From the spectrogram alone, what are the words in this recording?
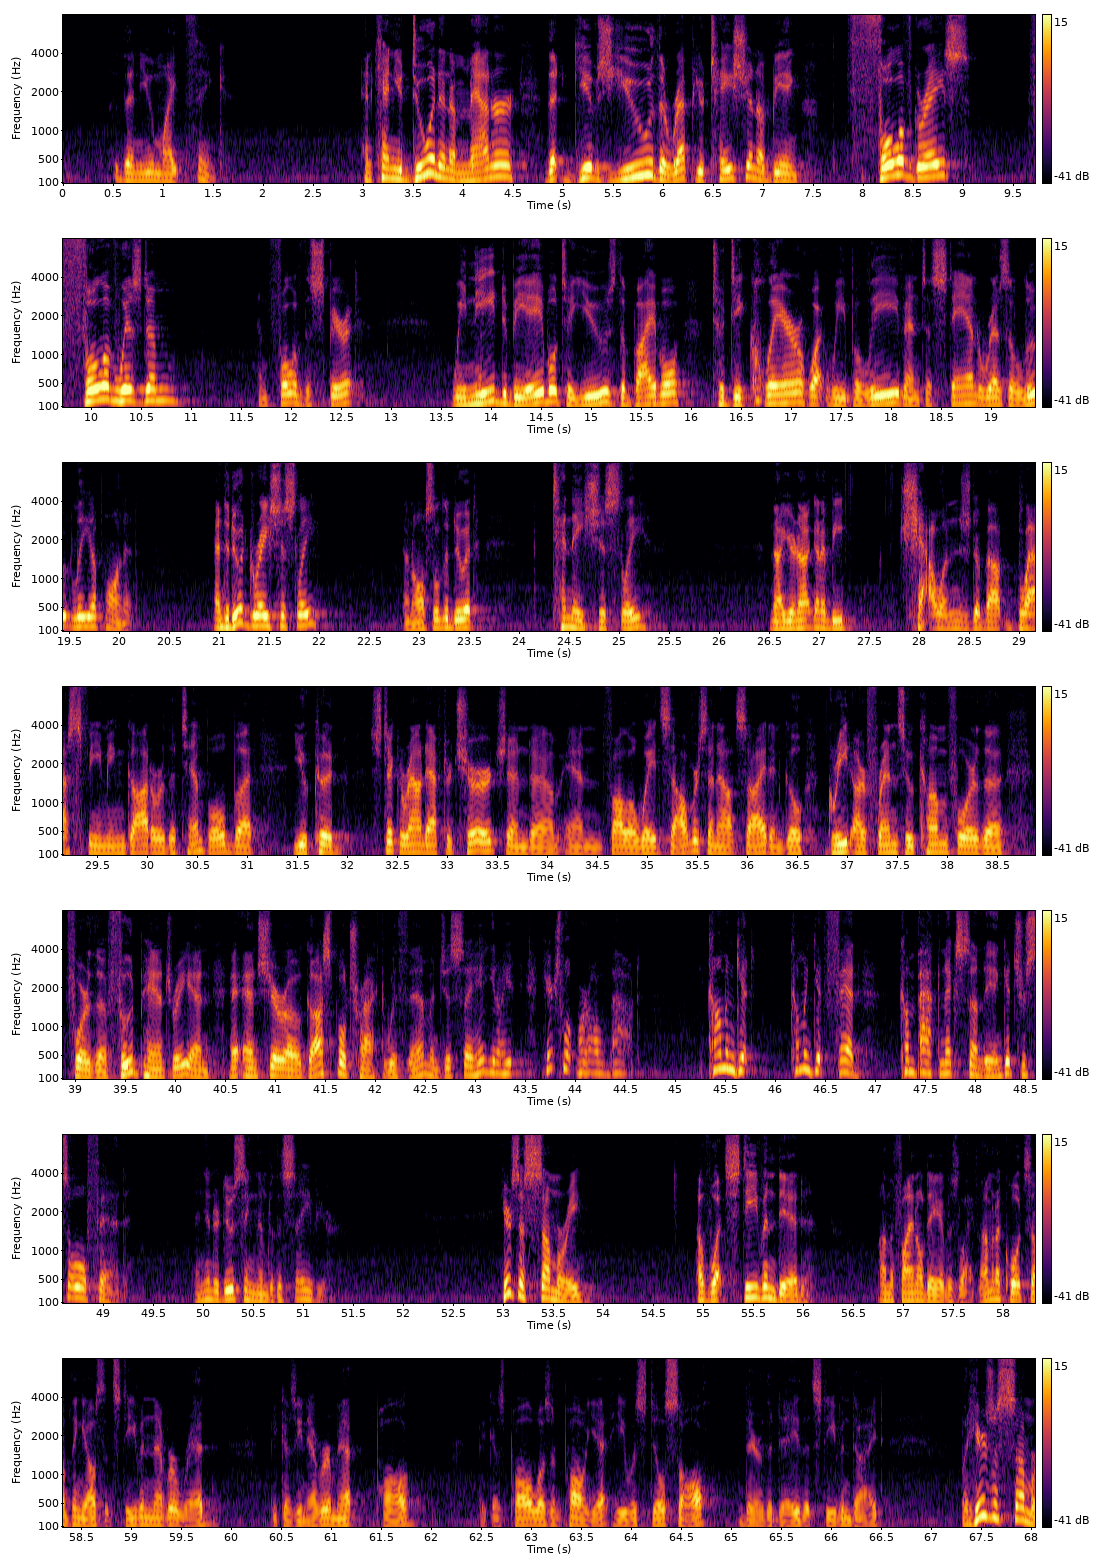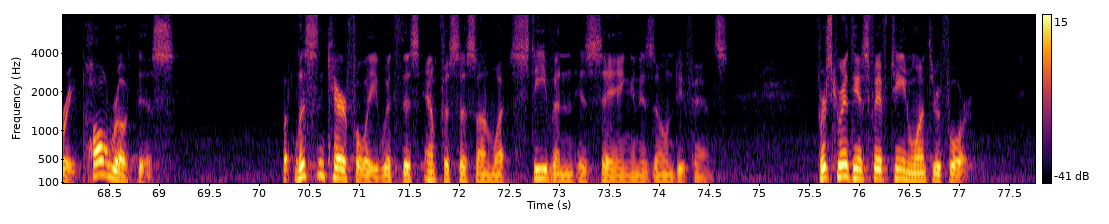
than you might think. And can you do it in a manner that gives you the reputation of being full of grace, full of wisdom, and full of the Spirit? We need to be able to use the Bible to declare what we believe and to stand resolutely upon it. And to do it graciously, and also to do it tenaciously. Now, you're not going to be challenged about blaspheming God or the temple, but you could stick around after church and, um, and follow Wade Salverson outside and go greet our friends who come for the, for the food pantry and, and share a gospel tract with them and just say, hey, you know, here's what we're all about. Come and get, come and get fed. Come back next Sunday and get your soul fed. And introducing them to the Savior. Here's a summary of what Stephen did on the final day of his life. I'm going to quote something else that Stephen never read because he never met Paul, because Paul wasn't Paul yet. He was still Saul there the day that Stephen died. But here's a summary. Paul wrote this. But listen carefully with this emphasis on what Stephen is saying in his own defense. 1 Corinthians 15, 1 through 4.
